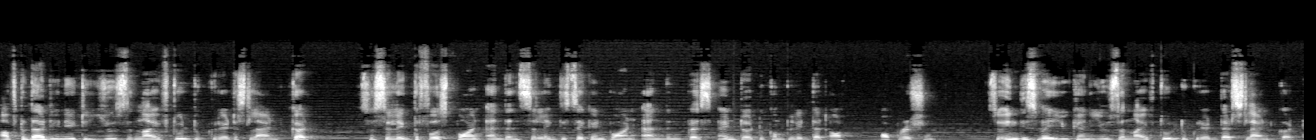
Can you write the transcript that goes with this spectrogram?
After that, you need to use the knife tool to create a slant cut. So select the first point and then select the second point and then press enter to complete that op operation. So in this way you can use the knife tool to create that slant cut.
